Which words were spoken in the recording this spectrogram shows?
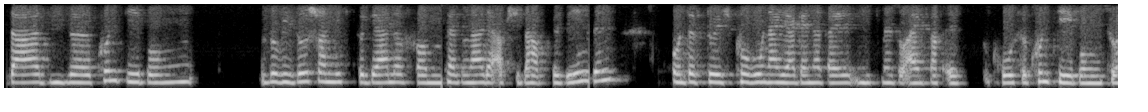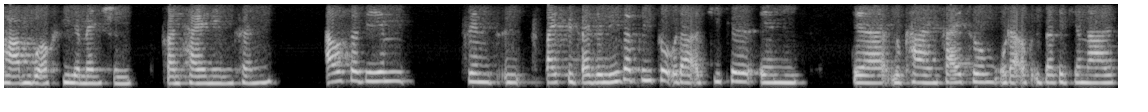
da diese Kundgebungen sowieso schon nicht so gerne vom Personal der Abschiebehaft gesehen sind und es durch Corona ja generell nicht mehr so einfach ist, große Kundgebungen zu haben, wo auch viele Menschen dran teilnehmen können. Außerdem sind beispielsweise Leserbriefe oder Artikel in der lokalen Zeitung oder auch überregional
